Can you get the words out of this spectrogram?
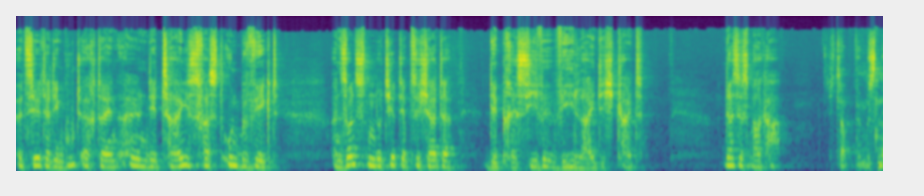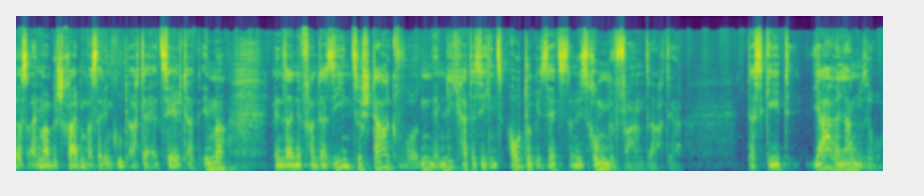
erzählt er dem Gutachter in allen Details fast unbewegt. Ansonsten notiert der Psychiater depressive Wehleidigkeit. Das ist Mark H. Ich glaube, wir müssen das einmal beschreiben, was er dem Gutachter erzählt hat. Immer wenn seine Fantasien zu stark wurden, nämlich hat er sich ins Auto gesetzt und ist rumgefahren, sagt er. Das geht jahrelang so.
